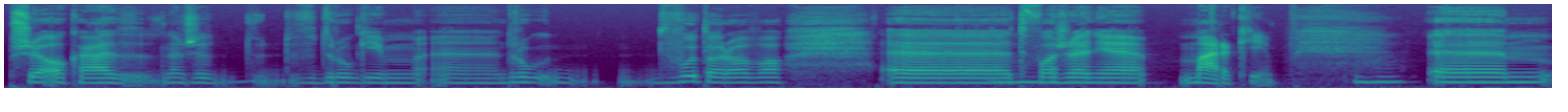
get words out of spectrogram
przy okazji, znaczy w drugim, dru, dwutorowo mm. tworzenie marki. Mm.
